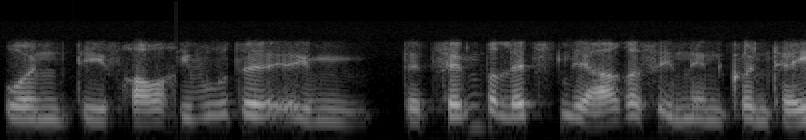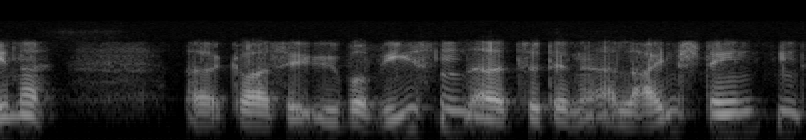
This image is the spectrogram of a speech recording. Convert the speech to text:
Und die Frau, die wurde im Dezember letzten Jahres in den Container äh, quasi überwiesen zu den Alleinstehenden.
